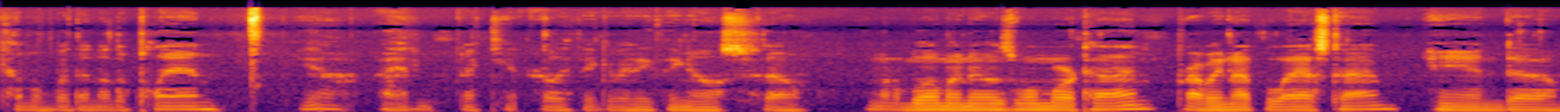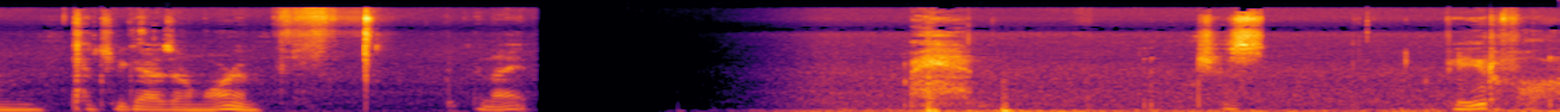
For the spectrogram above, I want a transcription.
come up with another plan. Yeah, I, I can't really think of anything else, so I'm going to blow my nose one more time. Probably not the last time. And um, catch you guys in the morning. Good night. Man, just beautiful.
